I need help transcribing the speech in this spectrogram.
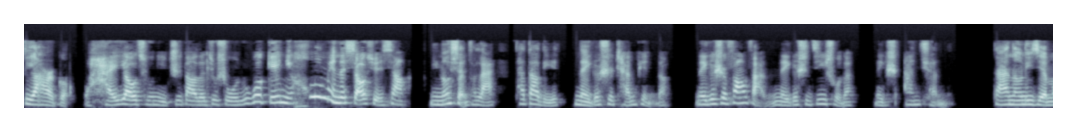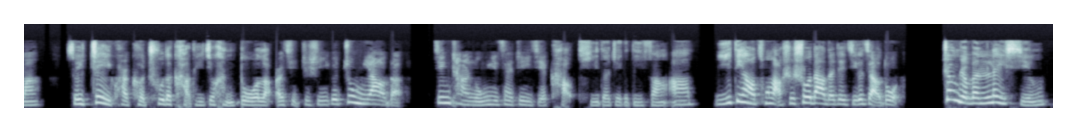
第二个我还要求你知道的就是，我如果给你后面的小选项，你能选出来它到底哪个是产品的？哪个是方法的，哪个是基础的，哪个是安全的，大家能理解吗？所以这一块可出的考题就很多了，而且这是一个重要的，经常容易在这一节考题的这个地方啊，一定要从老师说到的这几个角度，正着问类型，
